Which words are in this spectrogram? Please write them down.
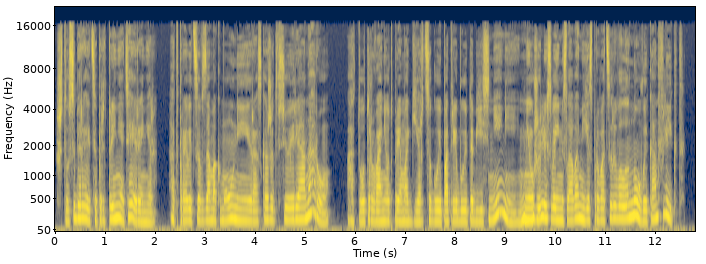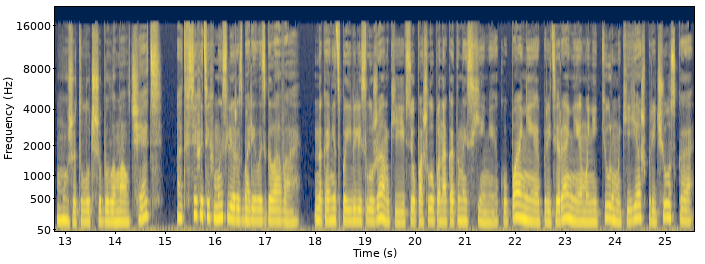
Что собирается предпринять Айренер? Отправиться в замок Молнии и расскажет все Эрианару? А тот рванет прямо к герцогу и потребует объяснений? Неужели своими словами я спровоцировала новый конфликт? Может, лучше было молчать? От всех этих мыслей разболелась голова. Наконец появились служанки, и все пошло по накатанной схеме. Купание, притирание, маникюр, макияж, прическа.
